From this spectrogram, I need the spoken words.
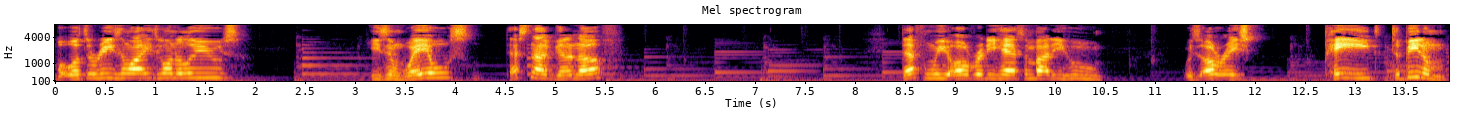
What was the reason why he's going to lose? He's in Wales. That's not good enough. Definitely already had somebody who was already paid to beat him.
